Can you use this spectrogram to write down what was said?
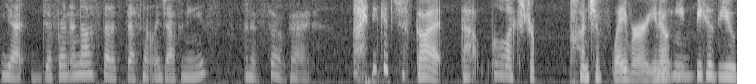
yet different enough that it's definitely Japanese, and it's so good. I think it's just got that little extra punch of flavor, you know, e- because you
